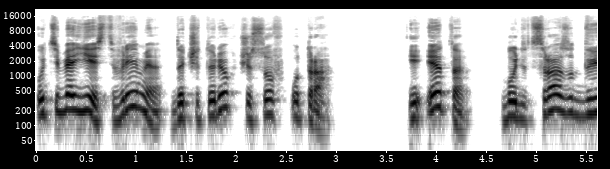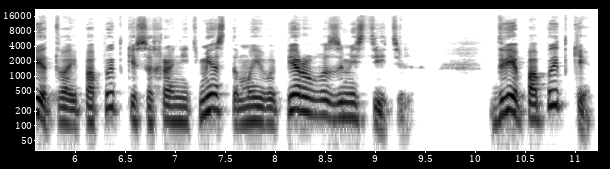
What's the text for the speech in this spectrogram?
«У тебя есть время до четырех часов утра. И это будет сразу две твои попытки сохранить место моего первого заместителя. Две попытки,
